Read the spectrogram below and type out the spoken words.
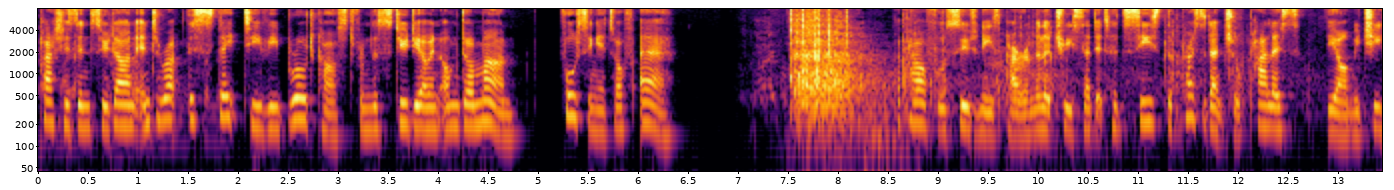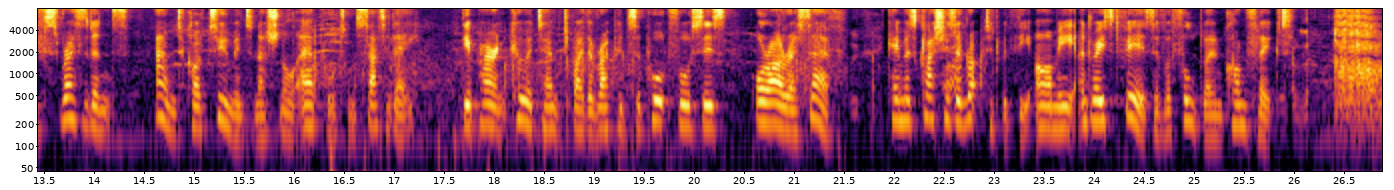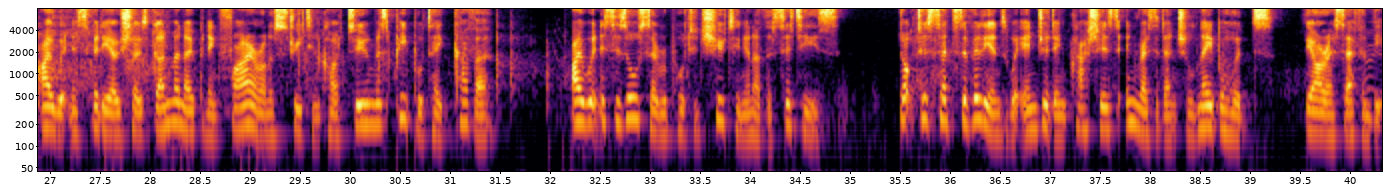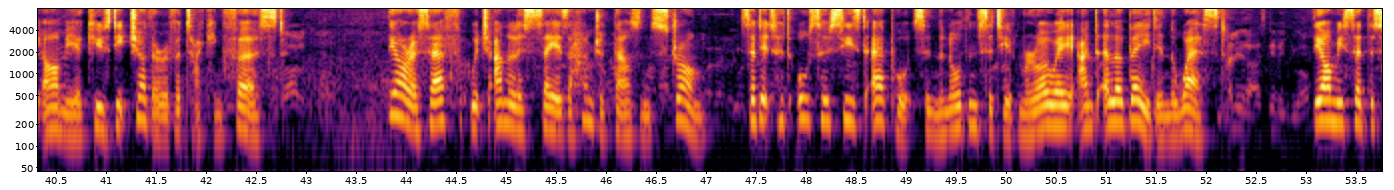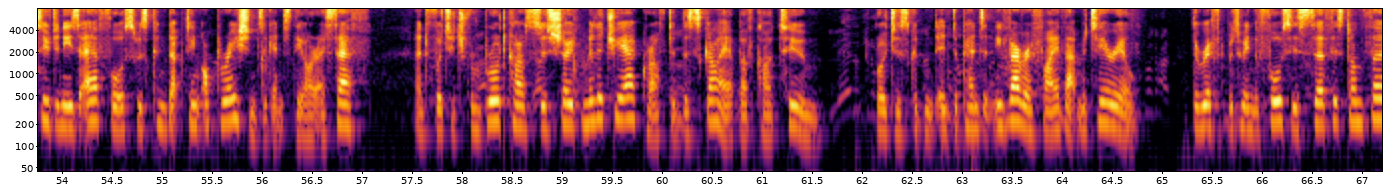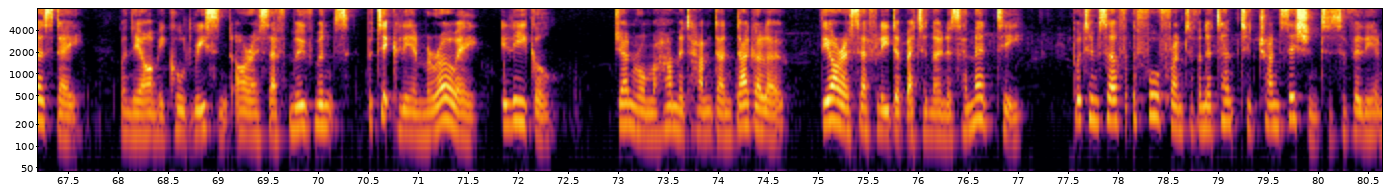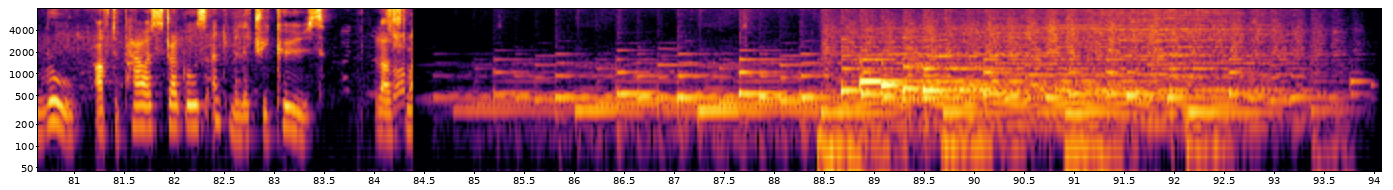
Clashes in Sudan interrupt this state TV broadcast from the studio in Omdurman, forcing it off air. A powerful Sudanese paramilitary said it had seized the presidential palace, the army chief's residence, and Khartoum International Airport on Saturday. The apparent coup attempt by the Rapid Support Forces, or RSF, came as clashes erupted with the army and raised fears of a full-blown conflict. Eyewitness video shows gunmen opening fire on a street in Khartoum as people take cover. Eyewitnesses also reported shooting in other cities. Doctors said civilians were injured in clashes in residential neighbourhoods. The RSF and the army accused each other of attacking first. The RSF, which analysts say is 100,000 strong, said it had also seized airports in the northern city of Merowe and El Obeid in the west. The army said the Sudanese Air Force was conducting operations against the RSF, and footage from broadcasters showed military aircraft in the sky above Khartoum. Reuters couldn't independently verify that material. The rift between the forces surfaced on Thursday, when the army called recent RSF movements, particularly in Merowe, illegal. General Mohammed Hamdan Dagalo, the RSF leader better known as Hemedti, put himself at the forefront of an attempted transition to civilian rule after power struggles and military coups. Last month.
